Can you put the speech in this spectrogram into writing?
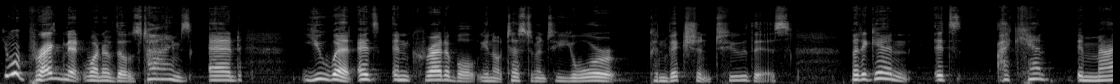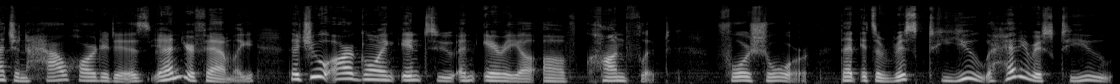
You were pregnant one of those times and you went. It's incredible, you know, testament to your conviction to this. But again, it's I can't imagine how hard it is and your family that you are going into an area of conflict for sure that it's a risk to you a heavy risk to you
